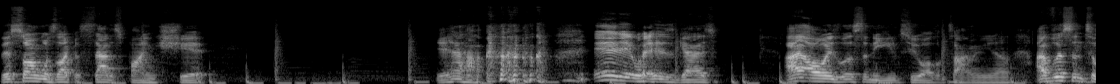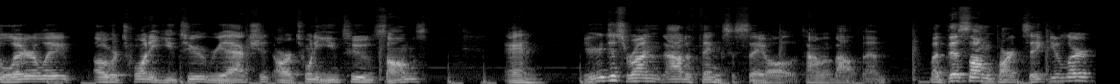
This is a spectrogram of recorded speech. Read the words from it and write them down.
This song was like a satisfying shit. Yeah. Anyways, guys, I always listen to U2 all the time, you know. I've listened to literally over 20 U2 reaction or 20 U2 songs and you just run out of things to say all the time about them. But this song in particular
